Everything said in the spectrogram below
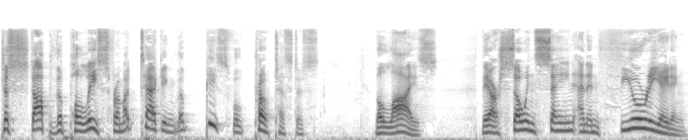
to stop the police from attacking the peaceful protesters. The lies. They are so insane and infuriating.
